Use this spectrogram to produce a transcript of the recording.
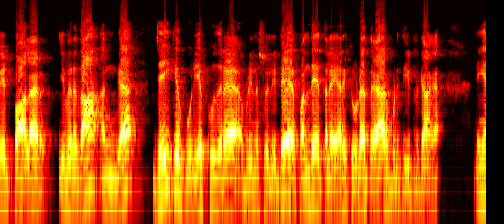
வேட்பாளர். இவர் தான் அங்க ஜெயிக்கக்கூடிய குதிரை அப்படின்னு சொல்லிட்டு பந்தயத்துல இறக்கி விட தயார்படுத்திக்கிட்டு இருக்காங்க. நீங்க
